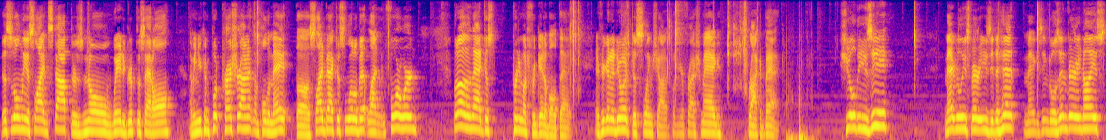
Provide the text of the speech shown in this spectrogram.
This is only a slide stop. There's no way to grip this at all. I mean, you can put pressure on it and then pull the, mag the slide back just a little bit, letting it forward. But other than that, just pretty much forget about that. If you're going to do it, just slingshot it, put in your fresh mag, rock it back. Shield EZ. Mag release very easy to hit. Magazine goes in very nice.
